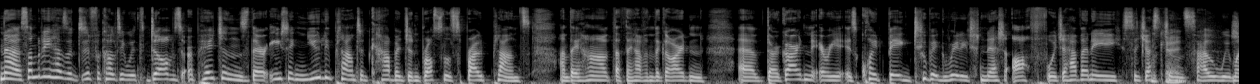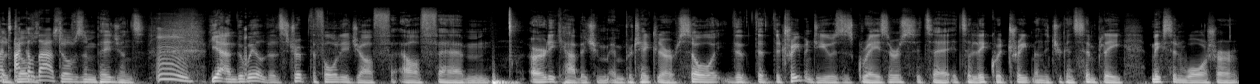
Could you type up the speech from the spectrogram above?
Now, somebody has a difficulty with doves or pigeons. They're eating newly planted cabbage and Brussels sprout plants, and they have that they have in the garden. Uh, their garden area is quite big, too big really to net off. Would you have any suggestions how we might so tackle doves, that? Mm. Doves and pigeons. Yeah, and they will. They'll strip the foliage off of um, early cabbage in, in particular. So the, the the treatment to use is grazers. It's a it's a liquid treatment that you can simply mix in water,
